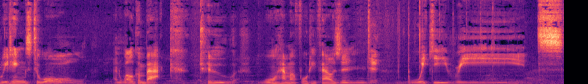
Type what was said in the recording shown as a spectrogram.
Greetings to all, and welcome back to Warhammer 40,000 Wiki Reads.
